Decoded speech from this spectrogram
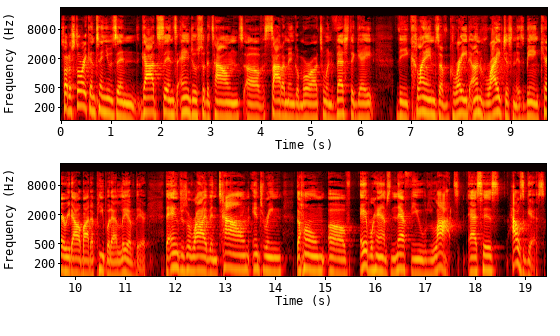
So the story continues, and God sends angels to the towns of Sodom and Gomorrah to investigate the claims of great unrighteousness being carried out by the people that live there. The angels arrive in town, entering the home of Abraham's nephew Lot as his house guest.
